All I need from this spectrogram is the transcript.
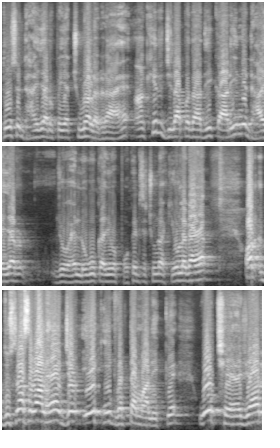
दो से ढाई हज़ार रुपया चूना लग रहा है। आखिर जिला पदाधिकारी ने ढाई हज़ार जो है लोगों का जो पॉकेट से चूना क्यों लगाया? और दूसरा सवाल है, जब एक ईंट भट्टा मालिक वो छह हज़ार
